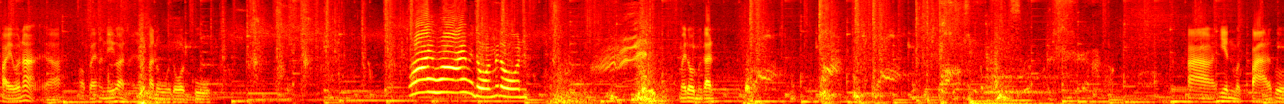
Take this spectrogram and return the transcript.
ใครวะน่ะเดี๋ยวเอาไปทางนี้ก่อนเดี๋ยวธนูโดนกูว้ายว้ายไม่โดนไม่โดน ไม่โดนเหมือนกัน ฆ่าเฮียนหมดป่าแล้วกู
